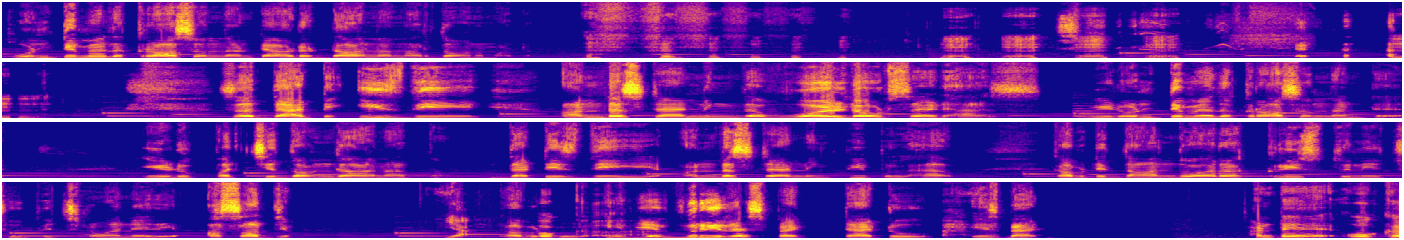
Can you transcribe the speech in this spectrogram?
ఒంటి మీద క్రాస్ ఉందంటే ఆడ డాన్ అని అర్థం అనమాట so that is the understanding the world outside has వీడు ఒంటి మీద క్రాస్ ఉందంటే వీడు పచ్చి దొంగ అని అర్థం. That is the understanding people have కాబట్టి దాని ద్వారా క్రీస్తుని చూపించడం అనేది అసాధ్యం. కాబట్టి in every respect tattoo is bad అంటే ఒక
